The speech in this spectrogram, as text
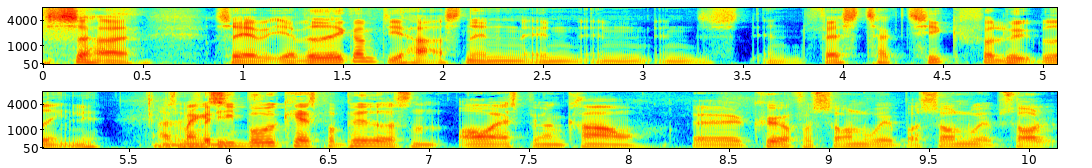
så så jeg, jeg ved ikke, om de har sådan en, en, en, en, en fast taktik for løbet egentlig. Altså man kan Fordi- sige, både Kasper Pedersen og Asbjørn Krav øh, kører for Sunweb, og Sunwebs hold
